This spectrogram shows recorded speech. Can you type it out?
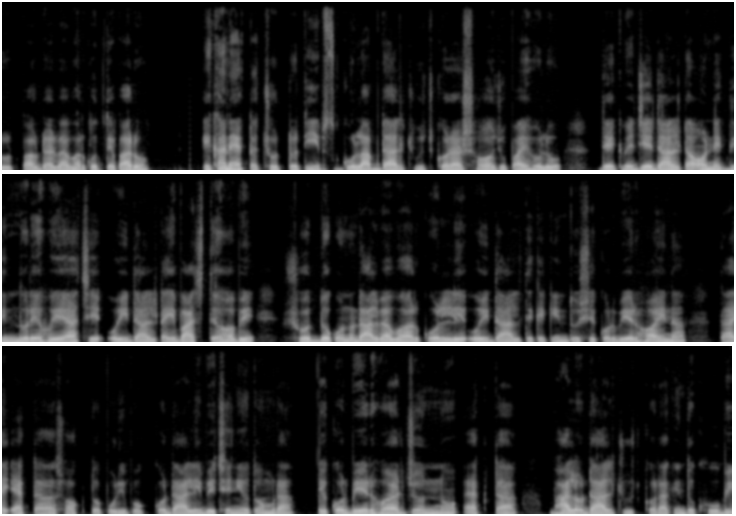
রুট পাউডার ব্যবহার করতে পারো। এখানে একটা ছোট্ট টিপস, গোলাপ ডাল চুজ করার সহজ উপায় হলো, দেখবে যে ডালটা অনেক দিন ধরে হয়ে আছে, ওই ডালটাই বাঁচতে হবে। সদ্য কোনো ডাল ব্যবহার করলে ওই ডাল থেকে কিন্তু শেকড় বের হয় না, তাই একটা শক্ত পরিপক্ক ডালই বেছে নিও তোমরা। শেকড় বের হওয়ার জন্য একটা ভালো ডাল চুজ করা কিন্তু খুবই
